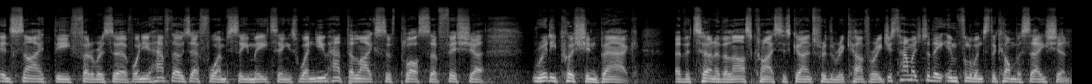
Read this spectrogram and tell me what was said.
inside the Federal Reserve when you have those FOMC meetings, when you had the likes of Plosser, Fisher really pushing back at the turn of the last crisis going through the recovery. Just how much do they influence the conversation?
